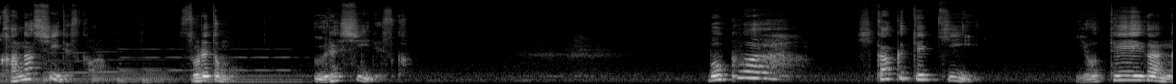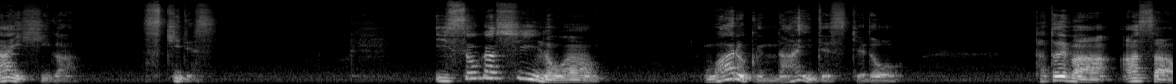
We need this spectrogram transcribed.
悲しいですか？それとも嬉しいですか？僕は比較的予定がない日が好きです。忙しいのは悪くないですけど例えば朝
